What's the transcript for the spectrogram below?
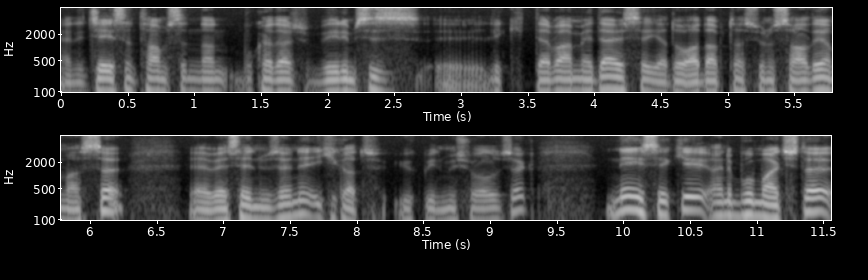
yani Jason Thompson'dan bu kadar verimsizlik devam ederse ya da o adaptasyonu sağlayamazsa e, Veseli'nin üzerine iki kat yük binmiş olacak. Neyse ki hani bu maçta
